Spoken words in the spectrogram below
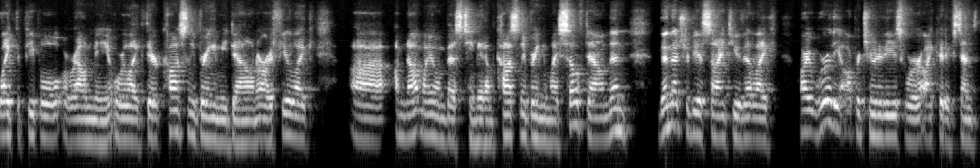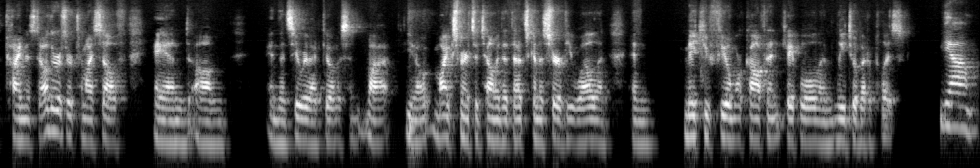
like the people around me or like they're constantly bringing me down or I feel like uh, I'm not my own best teammate I'm constantly bringing myself down then then that should be a sign to you that like all right where are the opportunities where I could extend kindness to others or to myself? And um, and then see where that goes. And my, you know, my experience would tell me that that's going to serve you well and and make you feel more confident, and capable, and lead to a better place. Yeah,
